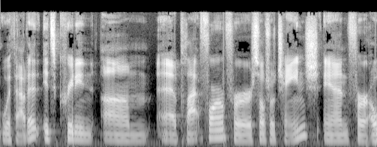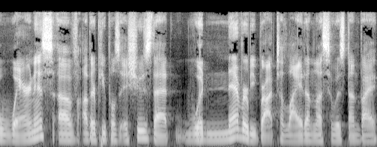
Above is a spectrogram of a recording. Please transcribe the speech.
without it. It's creating um, a platform for social change and for awareness of other people's issues that would never be brought to light unless it was done by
